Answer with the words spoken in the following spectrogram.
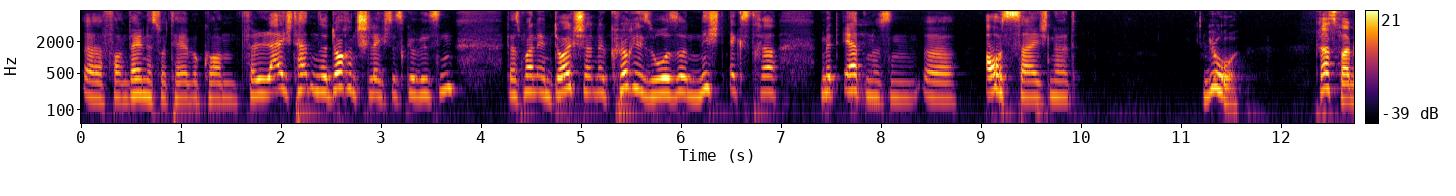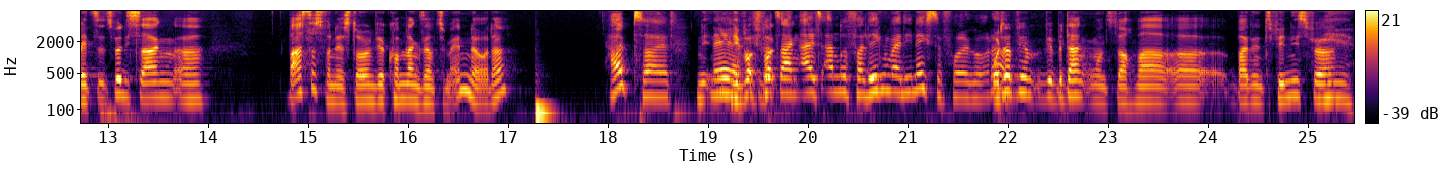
äh, vom Wellnesshotel bekommen. Vielleicht hatten sie doch ein schlechtes Gewissen, dass man in Deutschland eine Currysoße nicht extra mit Erdnüssen äh, auszeichnet. Jo. Krass, Fabi, jetzt, jetzt würde ich sagen, äh, war es das von der Story und wir kommen langsam zum Ende, oder? Halbzeit. Nee, Nee, nee, ich würde sagen, alles andere verlegen wir in die nächste Folge, oder? Oder wir, wir bedanken uns nochmal äh, bei den Twinnies für, Nee.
